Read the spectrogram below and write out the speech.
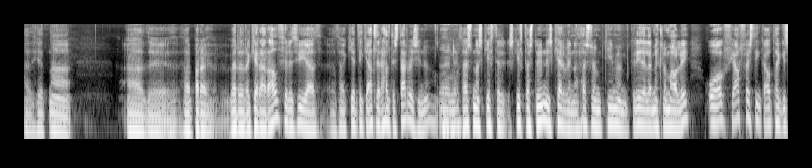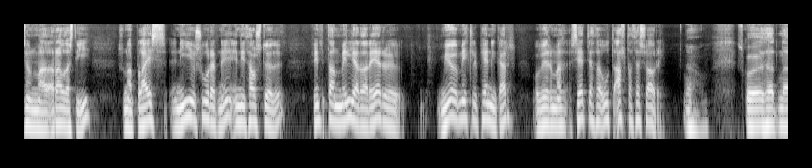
að hérna að uh, það bara verður að gera ráð fyrir því að, að það get ekki allir haldið starfið sínu og, og þess vegna skipta stuðniskerfin að þessum tímum gríðilega miklu máli og fjárfesting átaki sem maður ráðast í svona blæs nýju súrefni inn í þá stöðu. 15 miljardar eru mjög miklu peningar og við erum að setja það út allt á þessu ári. Já, sko þarna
